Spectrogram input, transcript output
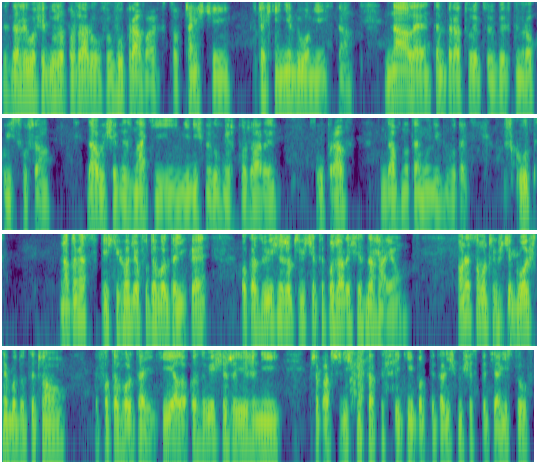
Zdarzyło się dużo pożarów w uprawach, co częściej, wcześniej nie było miejsca, no ale temperatury, które były w tym roku i susza, dały się we znaki i mieliśmy również pożary upraw. Dawno temu nie było takich szkód. Natomiast jeśli chodzi o fotowoltaikę, okazuje się, że oczywiście te pożary się zdarzają. One są oczywiście głośne, bo dotyczą fotowoltaiki, ale okazuje się, że jeżeli przepatrzyliśmy statystyki i podpytaliśmy się specjalistów,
